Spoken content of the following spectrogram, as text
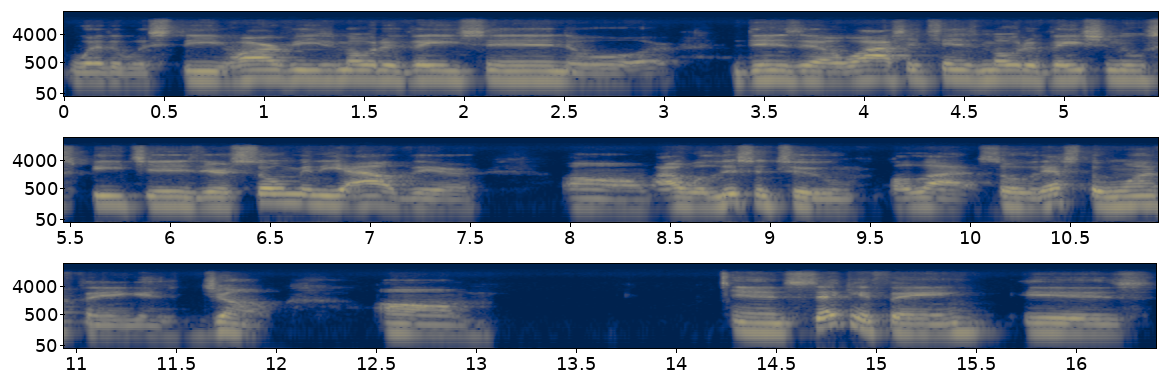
whether it was Steve Harvey's motivation or Denzel Washington's motivational speeches. There's so many out there um, I will listen to a lot. So that's the one thing is jump. Um, and second thing is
